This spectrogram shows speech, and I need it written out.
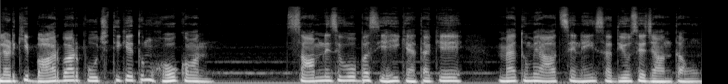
लड़की बार बार पूछती कि तुम हो कौन? सामने से वो बस यही कहता कि मैं तुम्हें आज से नहीं, सदियों से जानता हूँ।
